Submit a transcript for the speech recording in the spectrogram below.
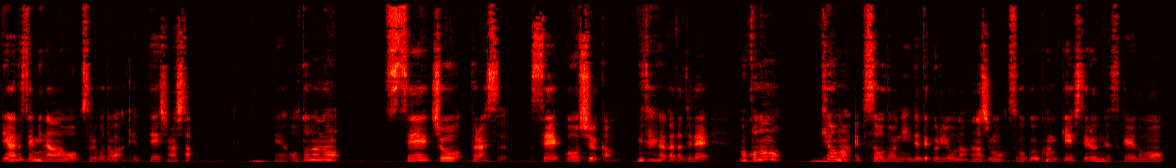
リアルセミナーをすることが決定しました。え大人の成長プラス成功習慣みたいな形で、まあ、この今日のエピソードに出てくるような話もすごく関係してるんですけれども、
